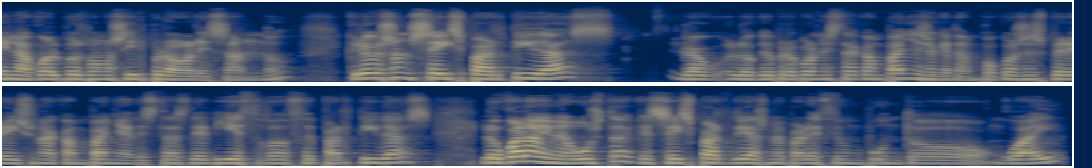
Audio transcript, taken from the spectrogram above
en la cual pues vamos a ir progresando. Creo que son seis partidas lo, que propone esta campaña, o sea que tampoco os esperéis una campaña de estas de 10 o 12 partidas, lo cual a mí me gusta, que seis partidas me parece un punto guay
